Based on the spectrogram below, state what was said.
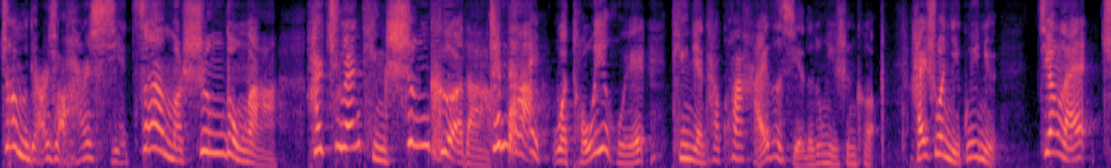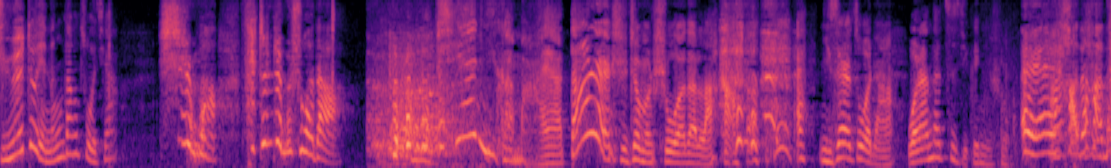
这么点小孩写这么生动啊，还居然挺深刻的。”真的哎，我头一回听见他夸孩子写的东西深刻，还说你闺女将来绝对能当作家。是吗？他真这么说的？我骗你干嘛呀？当然是这么说的了。哎，你在这坐着啊，我让他自己跟你说。哎哎，好的好的。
